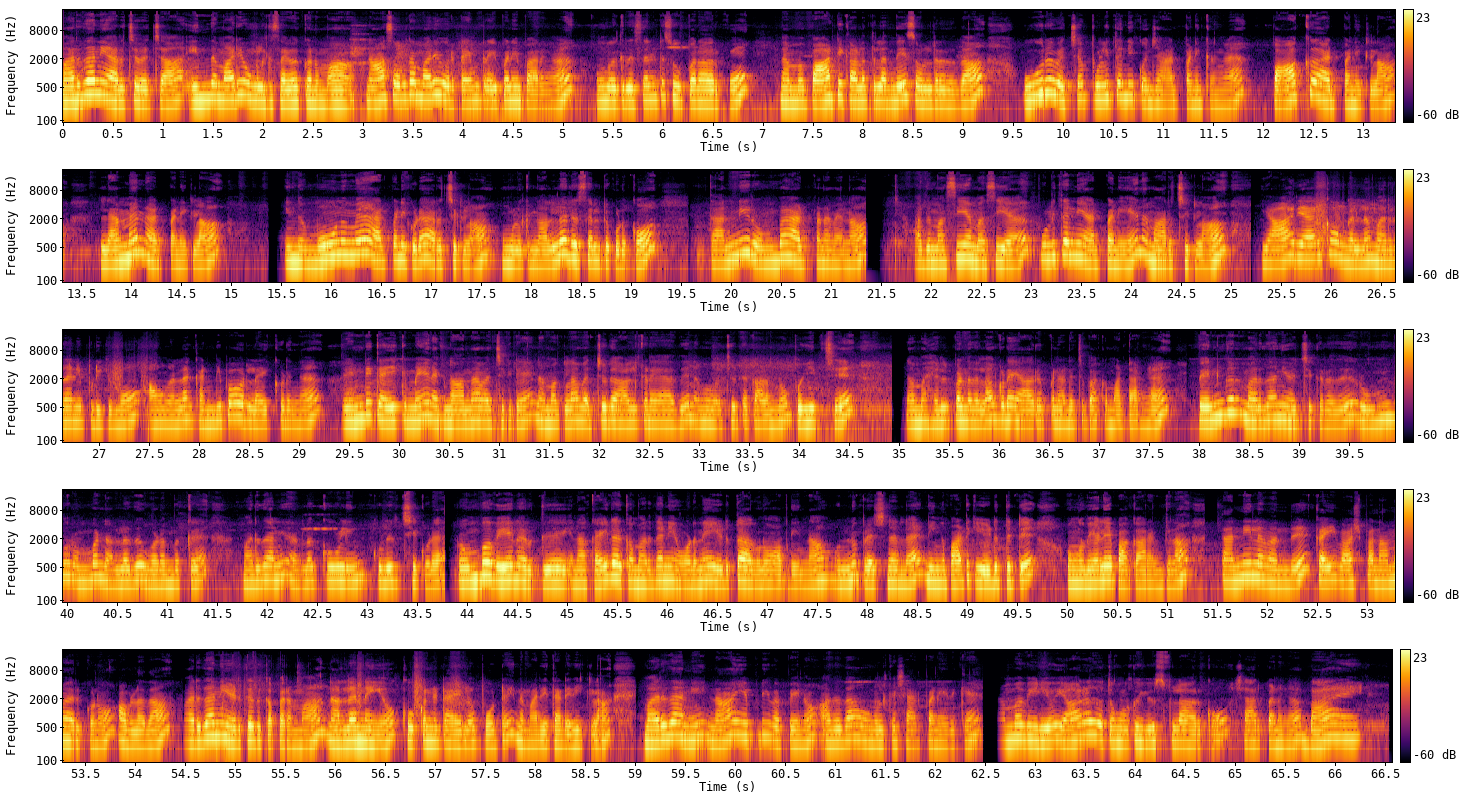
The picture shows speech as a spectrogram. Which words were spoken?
மருதாணி அரைச்சி வச்சா இந்த மாதிரி உங்களுக்கு சிவக்கணுமா நான் சொல்கிற மாதிரி ஒரு டைம் ட்ரை பண்ணி பாருங்கள் உங்களுக்கு ரிசல்ட்டு சூப்பராக இருக்கும். நம்ம பாட்டி காலத்துலேருந்தே சொல்கிறது தான் ஊற வச்ச புளி தண்ணி கொஞ்சம் ஆட் பண்ணிக்கோங்க. பாக்கு ஆட் பண்ணிக்கலாம். லெமன் ஆட் பண்ணிக்கலாம். இந்த மூணுமே ஆட் பண்ணி கூட அரைச்சிக்கலாம். உங்களுக்கு நல்ல ரிசல்ட்டு கொடுக்கும். தண்ணி ரொம்ப ஆட் பண்ண வேணாம். அது மசிய மசிய புளி தண்ணி ஆட் பண்ணியே நம்ம அரைச்சிக்கலாம். யார் யாருக்கு உங்களெலாம் மருதாணி பிடிக்குமோ அவங்கெல்லாம் கண்டிப்பாக ஒரு லைக் கொடுங்க. ரெண்டு கைக்குமே எனக்கு நான் தான் வச்சுக்கிட்டேன். நமக்கெல்லாம் வச்சுட ஆள் கிடையாது. நம்ம வச்சுட்ட காலமும் போயிடுச்சு. நம்ம ஹெல்ப் பண்ணதெல்லாம் கூட யாரும் இப்போ நினச்சி பார்க்க மாட்டாங்க. பெண்கள் மருதாணி வச்சுக்கிறது ரொம்ப ரொம்ப நல்லது உடம்புக்கு. மருதாணி நல்ல கூலிங் குளிர்ச்சி கூட. ரொம்ப வேலை இருக்குது நான் கையில் இருக்க மருதாணியை உடனே எடுத்தாகணும் அப்படின்னா ஒன்றும் பிரச்சனை இல்லை. நீங்கள் பாட்டுக்கு எடுத்துட்டு உங்கள் வேலையை பார்க்க ஆரம்பிக்கலாம். தண்ணியில் வந்து கை வாஷ் பண்ணாமல் இருக்கணும். அவ்வளோதான் மருதாணி எடுத்ததுக்கப்புறமா நல்லெண்ணெயோ கோகோனட் ஆயிலோ போட்டு இந்த மாதிரி தடவிக்கலாம். மருதாணி நான் எப்படி வைப்பேனோ அதை தான் உங்களுக்கு ஷேர் பண்ணியிருக்கேன். நம்ம வீடியோ யாராவது ஒருத்தவங்களுக்கு யூஸ்ஃபுல்லாக இருக்கும் ஷேர் பண்ணுங்கள் பாய்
